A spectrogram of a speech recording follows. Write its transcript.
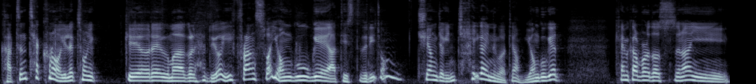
같은 테크노, electronic 계열의 음악을 해도요, 이 프랑스와 영국의 아티스트들이 좀 취향적인 차이가 있는 것 같아요. 영국의 케미칼 브라더스나 이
